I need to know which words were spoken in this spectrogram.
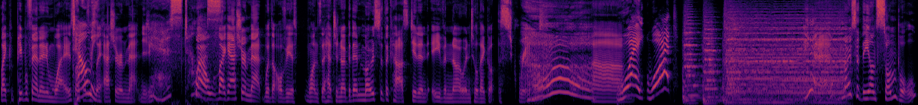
Like people found out in ways. Tell like me. Asher and Matt knew. Yes, tell Well, us. like Asher and Matt were the obvious ones that had to know, but then most of the cast didn't even know until they got the script. Um, Wait, what? yeah, most of the ensemble.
